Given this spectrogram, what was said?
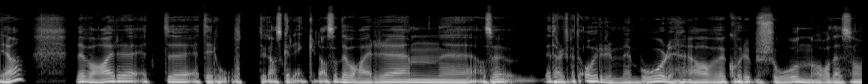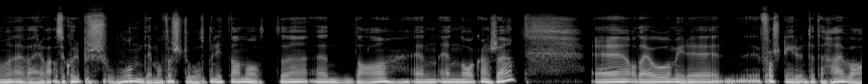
Ja. Det var et, et rot, ganske enkelt. Altså, det var altså, det som et ormebol av korrupsjon og det som er verre. Altså, korrupsjon det må forstås på en litt annen måte eh, da enn, enn nå, kanskje. Eh, og det er jo mye forskning rundt dette her. Hva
